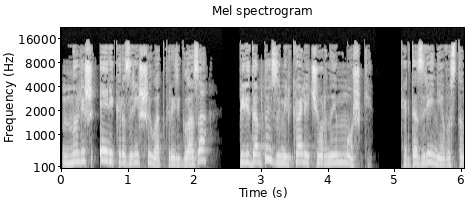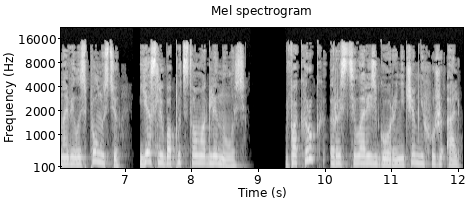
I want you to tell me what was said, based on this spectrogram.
но лишь Эрик разрешил открыть глаза, передо мной замелькали черные мошки. Когда зрение восстановилось полностью, я с любопытством оглянулась. Вокруг расстилались горы, ничем не хуже Альп.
